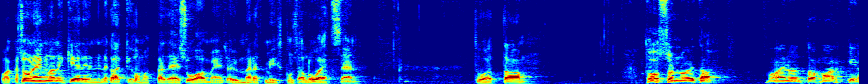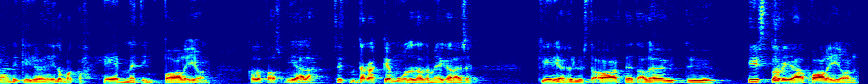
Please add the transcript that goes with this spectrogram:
Vaikka se on englanninkielinen, niin ne kaikki hommat pätee suomeen, sä ymmärrät miksi, kun sä luet sen. Tuota, Tuossa on noita mainonta, markkinointikirjoja, niitä on vaikka hemmetin paljon. Katsotaan vielä. Sitten mitä kaikkea muuta täältä meikäläisen kirjahyllystä aarteita löytyy. Historiaa paljon.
